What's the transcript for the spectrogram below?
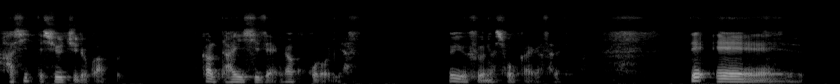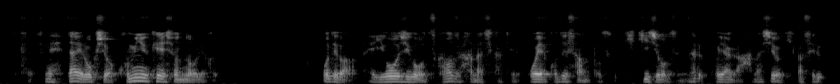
走って集中力アップ。から大自然が心を癒す。というふうな紹介がされています。で、えーそうですね、第6章はコミュニケーション能力。ここでは、えー幼児語を使わず話しかける、親子で散歩する、聞き上手になる、親が話を聞かせる、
